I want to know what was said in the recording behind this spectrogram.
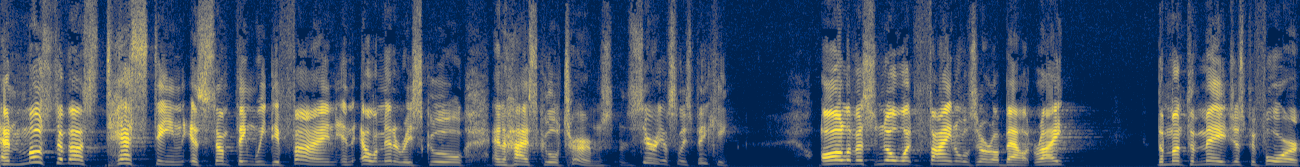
And most of us, testing is something we define in elementary school and high school terms, seriously speaking. All of us know what finals are about, right? The month of May, just before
